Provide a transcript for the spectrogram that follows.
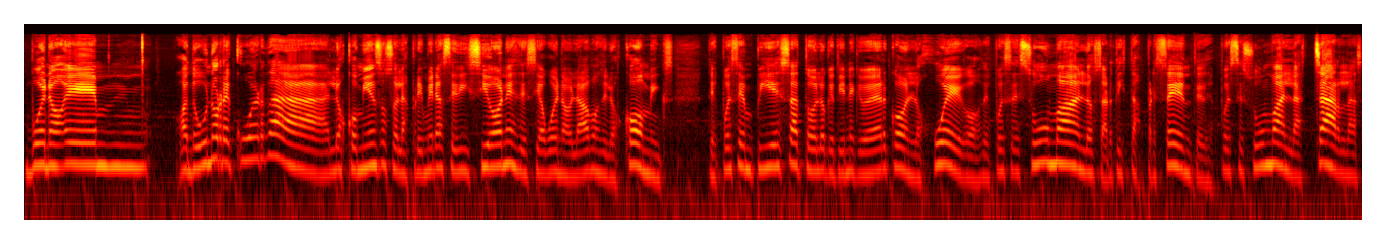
Bueno, eh, cuando uno recuerda los comienzos o las primeras ediciones, decía, bueno, hablábamos de los cómics, después empieza todo lo que tiene que ver con los juegos, después se suman los artistas presentes, después se suman las charlas,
